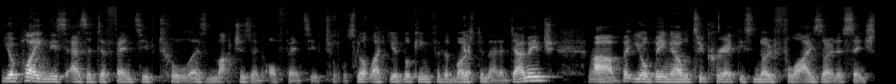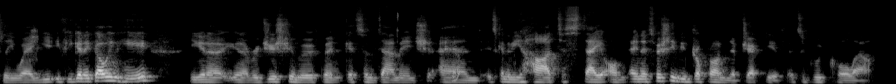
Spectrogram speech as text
you're playing this as a defensive tool as much as an offensive tool. It's not like you're looking for the most amount of damage, right. uh, but you're being able to create this no fly zone essentially, where you, if you're going to go in here, you're gonna you know reduce your movement, get some damage, and it's going to be hard to stay on. And especially if you drop it on an objective, it's a good call out.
